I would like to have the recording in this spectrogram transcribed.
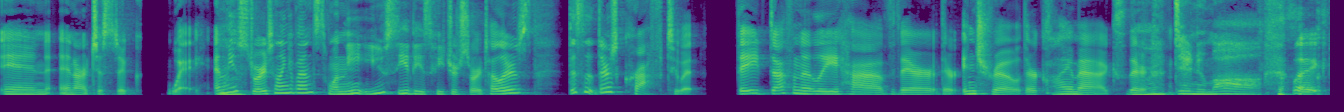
in an artistic way. And these storytelling events, when the, you see these featured storytellers, this there's craft to it. They definitely have their their intro, their climax, their denouement. like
